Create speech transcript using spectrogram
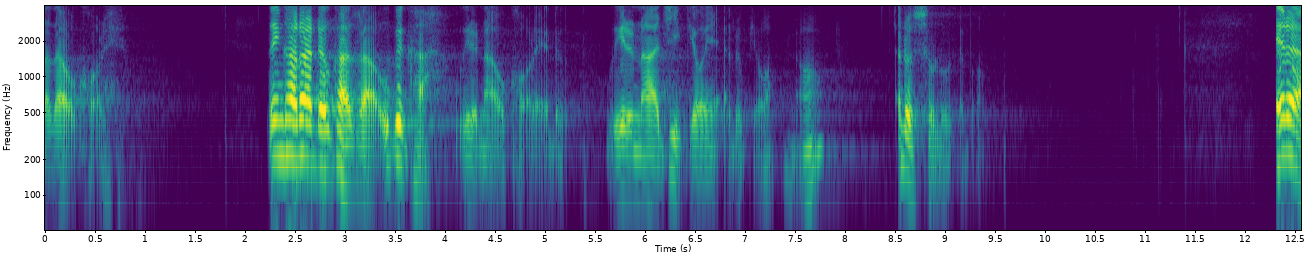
နတကိုခေါ်တယ်သင်္ခါရဒုက္ခဆိုတာဥပိ္ပခဝေဒနာကိုခေါ်တယ်လို့ဝေဒနာကြည့်ပြောရင်အဲ့လိုပြောနော်အဲ့လိုဆိုလို့ရပေါ့အဲ့ဒါ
